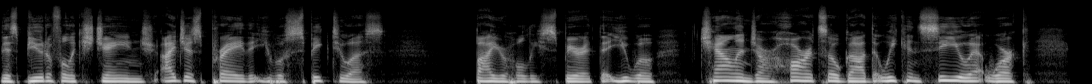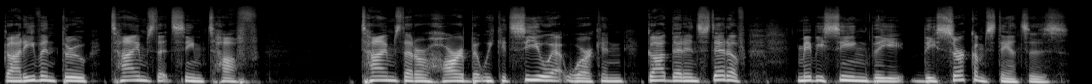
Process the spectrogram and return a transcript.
this beautiful exchange, I just pray that you will speak to us by your Holy Spirit, that you will challenge our hearts, oh God, that we can see you at work. God, even through times that seem tough, times that are hard, but we could see you at work. And God, that instead of maybe seeing the, the circumstances,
